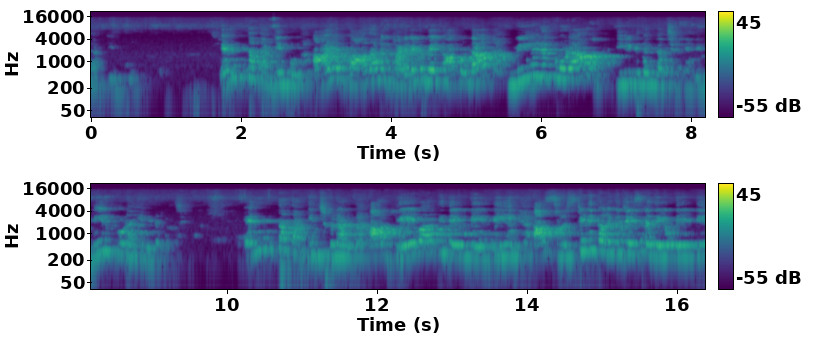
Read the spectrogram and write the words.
తగ్గింపు? ఎంత తగ్గింపు? ఆయన పాదాలు కడగటమే కాకుండా మీరు కూడా ఈ విధంగా చేయండి. మీరు కూడా ఈ విధంగా చేయండి. ఎంత తగ్గించుకున్నాడు? ఆ దేవాది దేవుడు ఏంటి ఆ సృష్టిని కలుగు చేసిన దేవుడు ఏంటి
